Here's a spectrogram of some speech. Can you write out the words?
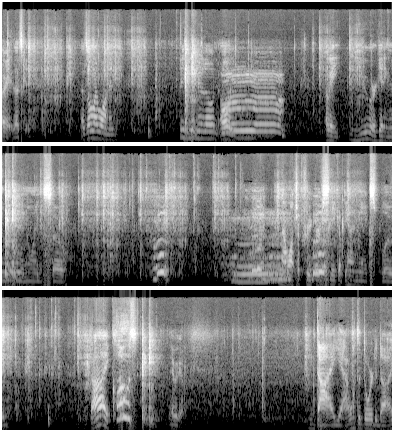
Okay, that's good. That's all I wanted. Please leave me alone. Oh. Okay, you are getting really annoying, so... Now watch a creeper sneak up behind me and explode. Die! Close! There we go. Die, yeah, I want the door to die.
